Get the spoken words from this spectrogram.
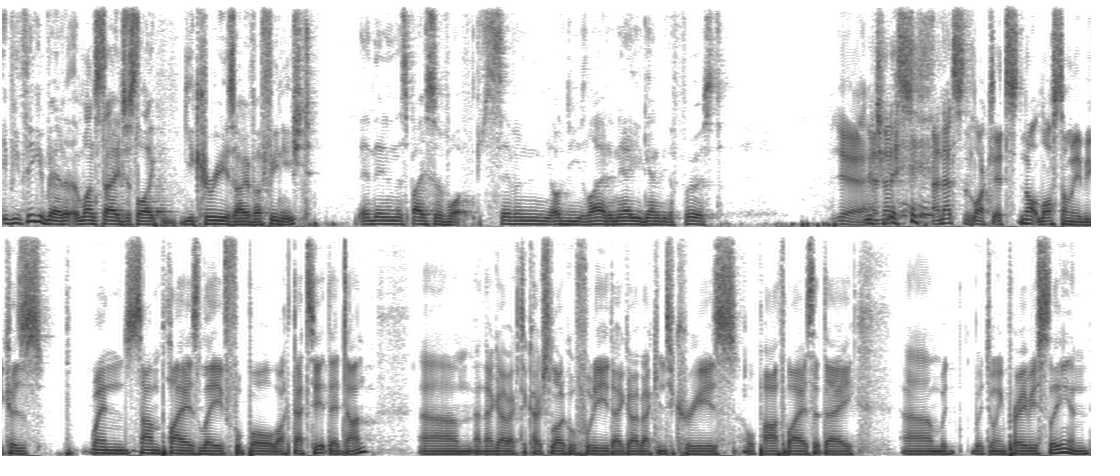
If you think about it, at one stage it's like your career's over, finished, and then in the space of what seven odd years later, now you're going to be the first. Yeah, and that's, and that's like it's not lost on me because when some players leave football, like that's it, they're done, um, and they go back to coach local footy. They go back into careers or pathways that they um, were, were doing previously. And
